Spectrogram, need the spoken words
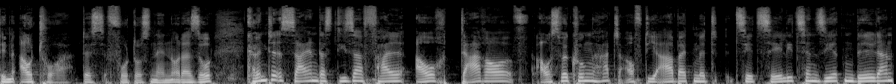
den Autor des Fotos nennen oder so. Könnte es sein, dass dieser Fall auch darauf Auswirkungen hat, auf die Arbeit mit CC-lizenzierten Bildern?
